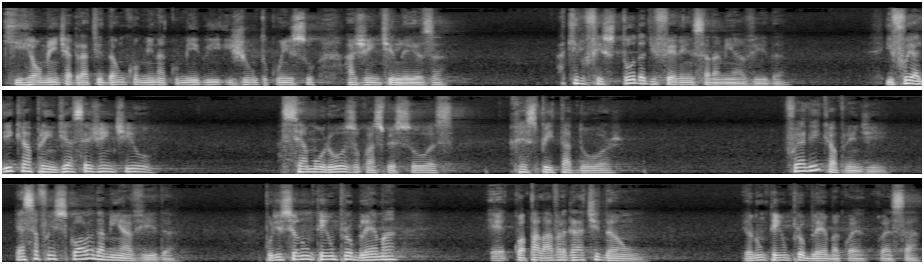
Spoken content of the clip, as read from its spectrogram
que realmente a gratidão combina comigo e, e junto com isso a gentileza. Aquilo fez toda a diferença na minha vida. E foi ali que eu aprendi a ser gentil, a ser amoroso com as pessoas, respeitador. Foi ali que eu aprendi. Essa foi a escola da minha vida. Por isso eu não tenho problema é, com a palavra gratidão. Eu não tenho problema com, a, com essa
